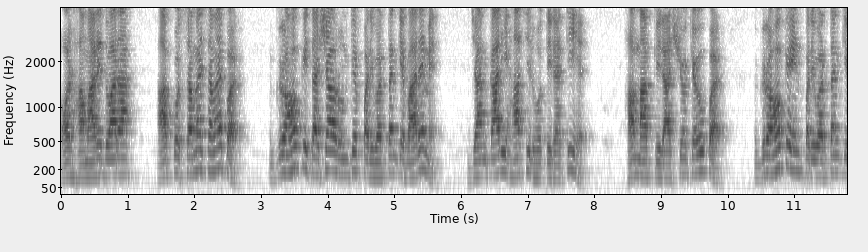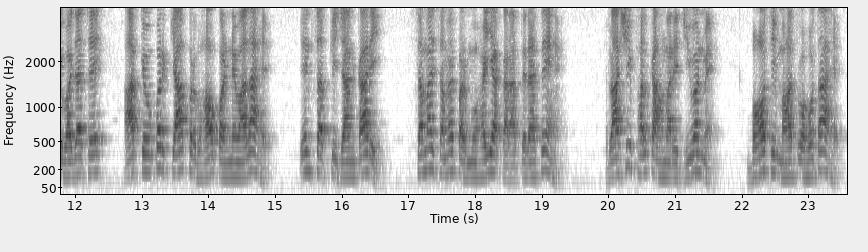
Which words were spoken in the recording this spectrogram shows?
और हमारे द्वारा आपको समय समय पर ग्रहों की दशा और उनके परिवर्तन के बारे में जानकारी हासिल होती रहती है। हम आपकी राशियों के ऊपर ग्रहों के इन परिवर्तन की वजह से आपके ऊपर क्या प्रभाव पड़ने वाला है? इन सब की जानकारी समय समय पर मुहैया कराते रहते हैं। राशि फल का हमारे जीवन में बहुत ही महत्व होता है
